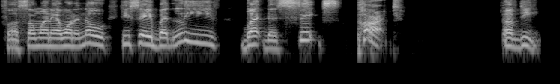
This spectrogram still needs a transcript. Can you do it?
for someone that want to know. He said, but leave but the sixth part of thee,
